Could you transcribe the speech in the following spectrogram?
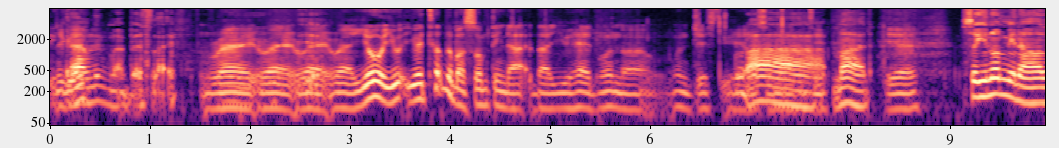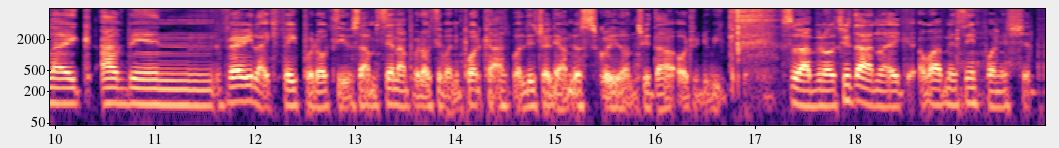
You Yeah, good? I'm living my best life. Right, right, right, right. Yo, you you were telling me about something that that you had one uh one gist you had. or something Ah, happened mad. Yeah. So you know me now, like I've been very like fake productive. So I'm saying I'm productive on the podcast, but literally I'm just scrolling on Twitter all through the week. So I've been on Twitter and like oh, I've been seeing funny shit.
